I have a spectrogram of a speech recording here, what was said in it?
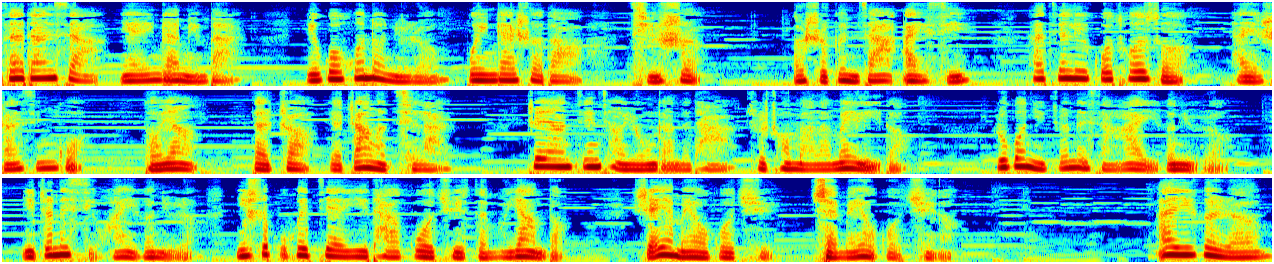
在当下，你也应该明白，离过婚的女人不应该受到歧视，而是更加爱惜。她经历过挫折，她也伤心过，同样在这也站了起来。这样坚强勇敢的她是充满了魅力的。如果你真的想爱一个女人，你真的喜欢一个女人，你是不会介意她过去怎么样的。谁也没有过去，谁没有过去呢？爱一个人。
